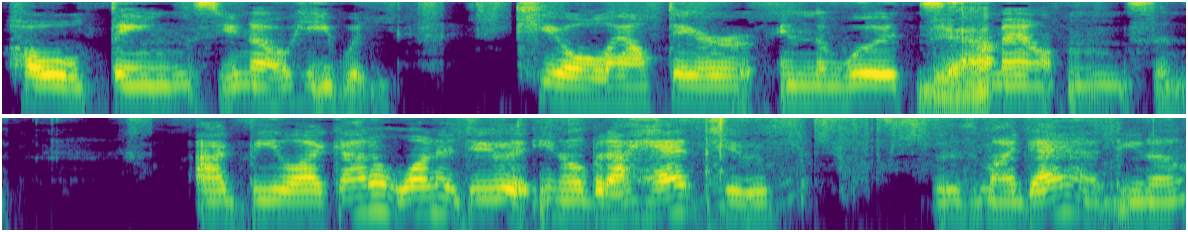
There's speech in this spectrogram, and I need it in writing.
hold things, you know, he would kill out there in the woods Yeah. and the mountains and I'd be like, I don't want to do it, you know, but I had to. It was my dad, you know,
